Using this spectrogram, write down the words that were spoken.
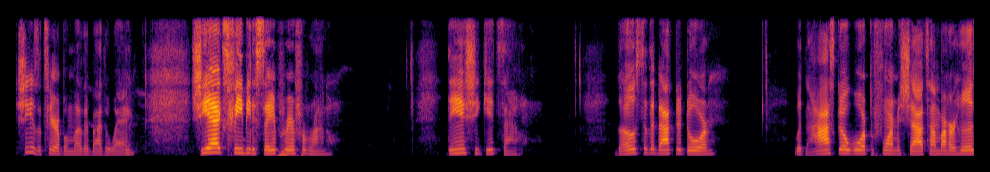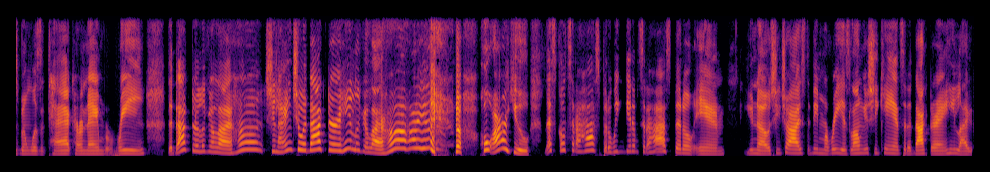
she is a terrible mother, by the way. She asks Phoebe to say a prayer for Ronald. Then she gets out goes to the doctor door with an Oscar Award performance child talking about her husband was attacked, her name Marie. The doctor looking like, huh? She like, ain't you a doctor? And he looking like, huh? Who are you? Let's go to the hospital. We can get him to the hospital. And You know, she tries to be Marie as long as she can to the doctor, and he like,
